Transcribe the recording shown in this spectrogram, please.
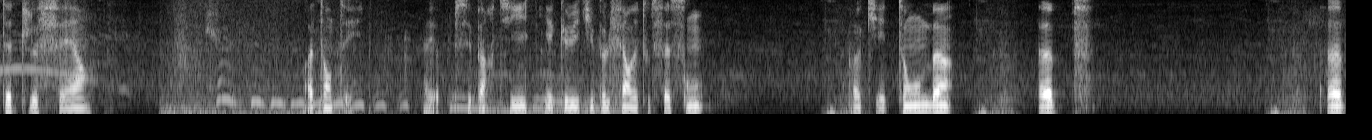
peut-être le faire. Va tenter. Allez hop, c'est parti. Il n'y a que lui qui peut le faire de toute façon. Ok, tombe. Hop, Hop,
